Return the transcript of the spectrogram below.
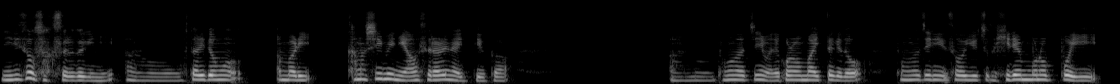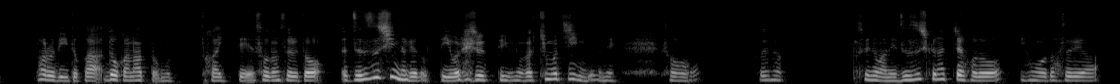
二次創作するときに、あの、二人ともあんまり悲しい目に合わせられないっていうか、あの、友達にはね、このまま言ったけど、友達にそういうちょっと秘伝物っぽいパロディとかどうかなと思って、とか言って相談すると、ずうずしいんだけどって言われるっていうのが気持ちいいんだよね。そう。そういうの、そういうのがね、ずうずしくなっちゃうほど、日本語と遊びは、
